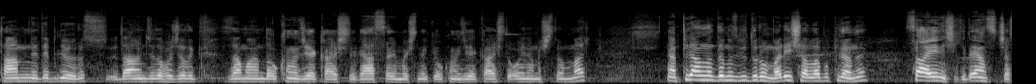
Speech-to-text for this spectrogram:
tahmin edebiliyoruz. Daha önce de hocalık zamanında Okan Hoca'ya karşı, Galatasaray'ın başındaki Okan Hoca'ya karşı da oynamışlığım var. Yani planladığımız bir durum var. İnşallah bu planı sahaya şekilde yansıtacağız.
